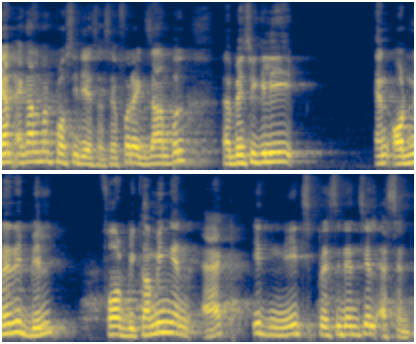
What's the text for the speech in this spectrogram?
ইয়াত এগালমান প্ৰচিডিয়াৰ্ছ আছে for example basically an ordinary bill for becoming an act it needs presidential assent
